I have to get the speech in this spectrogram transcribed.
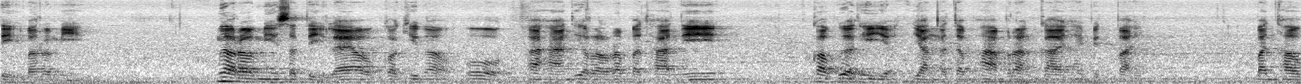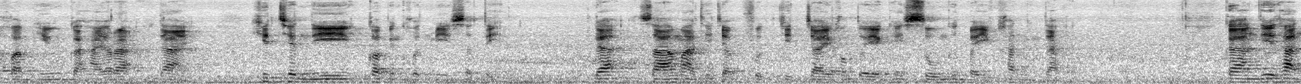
ติบารมี เมื่อเรามีสติแล้วก็คิดว่า โอ้ อาหารที่เรารับประทานนี้ ก็เพื่อที่ยังอัตภาพร่างกายให้เป็นไป บรรเทาความหิวกระหายระได้ คิดเช่นนี้ก็เป็นคนมีสติและสามารถที่จะฝึกจิตใจของตัวเองให้สูงขึ้นไปอีกขั้นหนึ่งได้ การที่ท่าน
